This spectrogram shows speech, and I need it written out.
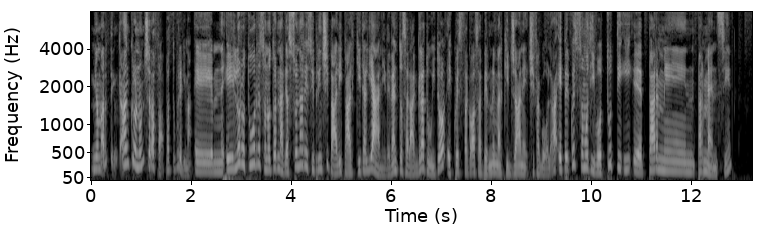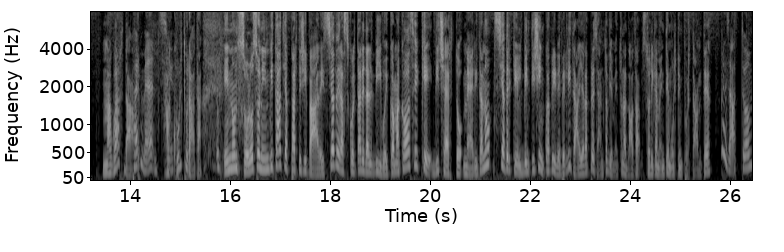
Mio Martin Cancro non ce la fa, fatto pure rima. E, mm, e i loro tour sono tornati a suonare sui principali palchi italiani. L'evento sarà gratuito e questa cosa per noi marchigiane ci fa gola. E per questo motivo tutti i eh, parmen- parmensi. Ma guarda, Parmensi. acculturata. E non solo, sono invitati a partecipare sia per ascoltare dal vivo i Comacose che di certo meritano, sia perché il 25 aprile per l'Italia rappresenta ovviamente una data storicamente molto importante. Esatto.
